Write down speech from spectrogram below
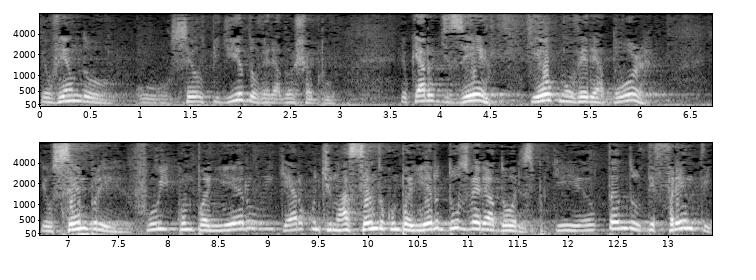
Eu vendo o seu pedido, vereador Shampoo, eu quero dizer que eu, como vereador, eu sempre fui companheiro e quero continuar sendo companheiro dos vereadores, porque eu estando de frente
